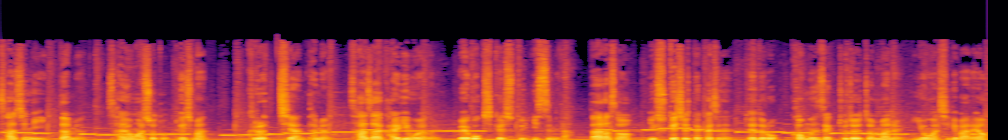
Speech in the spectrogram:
자신이 있다면 사용하셔도 되지만 그렇지 않다면 사자 갈기 모양을 왜곡시킬 수도 있습니다. 따라서 익숙해질 때까지는 되도록 검은색 조절점만을 이용하시기 바래요.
